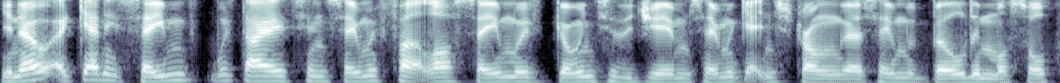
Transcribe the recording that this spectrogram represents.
you know, again, it's same with dieting, same with fat loss, same with going to the gym, same with getting stronger, same with building muscle.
